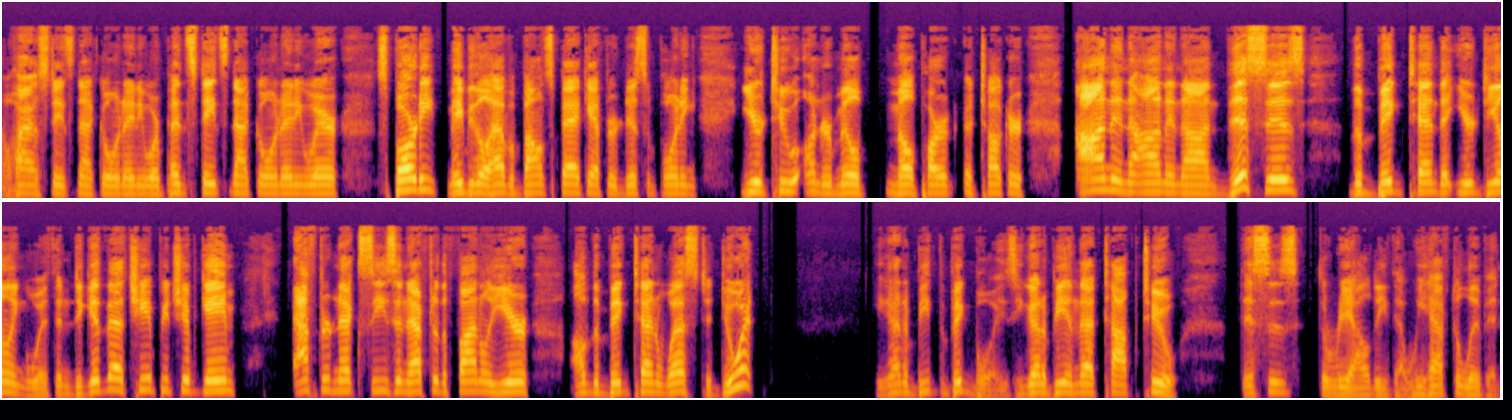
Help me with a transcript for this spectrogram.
Ohio State's not going anywhere. Penn State's not going anywhere. Sparty, maybe they'll have a bounce back after a disappointing year two under Mel, Mel Park uh, Tucker. On and on and on. This is the Big Ten that you're dealing with, and to get that championship game after next season, after the final year of the Big Ten West, to do it, you got to beat the big boys. You got to be in that top two. This is the reality that we have to live in.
